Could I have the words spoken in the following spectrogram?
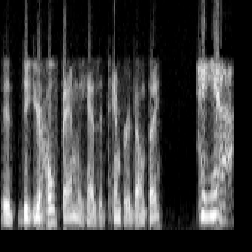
It, the, your whole family has a temper, don't they? yeah,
